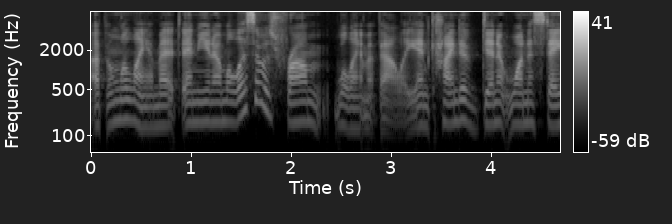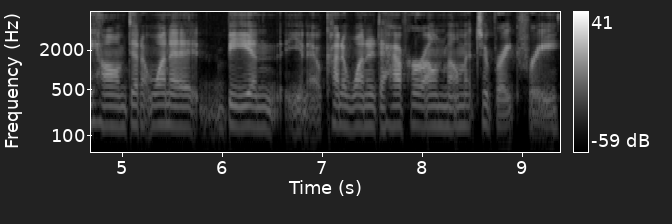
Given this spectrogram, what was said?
up in willamette and you know melissa was from willamette valley and kind of didn't want to stay home didn't want to be in you know kind of wanted to have her own moment to break free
